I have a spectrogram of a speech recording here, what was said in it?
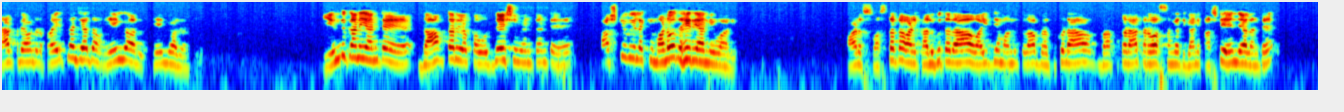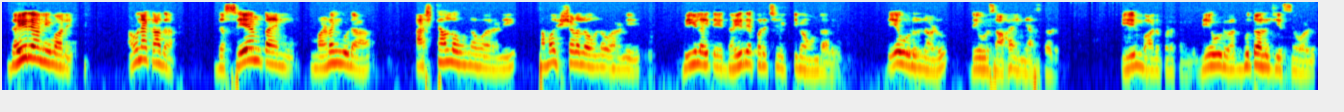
డాక్టర్ ఏమంటారు ప్రయత్నం చేద్దాం. ఏం కాదు ఏం కాదు ఎందుకని అంటే డాక్టర్ యొక్క ఉద్దేశం ఏంటంటే ఫస్ట్ వీళ్ళకి మనోధైర్యాన్ని ఇవ్వాలి. వాడు స్వస్థత వాడికి కలుగుతుందా వైద్యం అందుతుందా బ్రతుకుడా బ్రతకడా తర్వాత సంగతి కానీ ఫస్ట్ ఏం చేయాలంటే ధైర్యాన్ని ఇవ్వాలి. అవునా కాదా? ద సేమ్ టైం మనం కూడా కష్టాల్లో ఉన్నవారిని సమస్యలలో ఉన్నవారిని వీలైతే ధైర్యపరిచే వ్యక్తిగా ఉండాలి. దేవుడు ఉన్నాడు దేవుడు సహాయం చేస్తాడు. ఏం బాధపడకండి. దేవుడు అద్భుతాలు చేసేవాడు.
